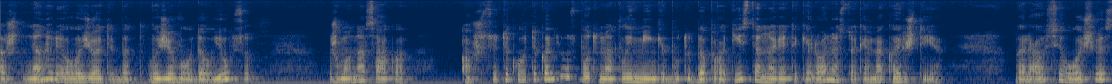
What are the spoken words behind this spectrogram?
aš nenorėjau važiuoti, bet važiavau dėl jūsų. Žmona sako, aš sutikau tik, kad jūs būtumėt laimingi, būtų beprotystė norėti kelionės tokiame karštyje. Galiausiai uošvis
